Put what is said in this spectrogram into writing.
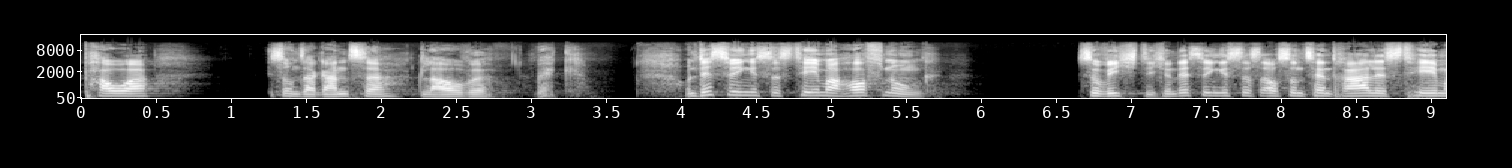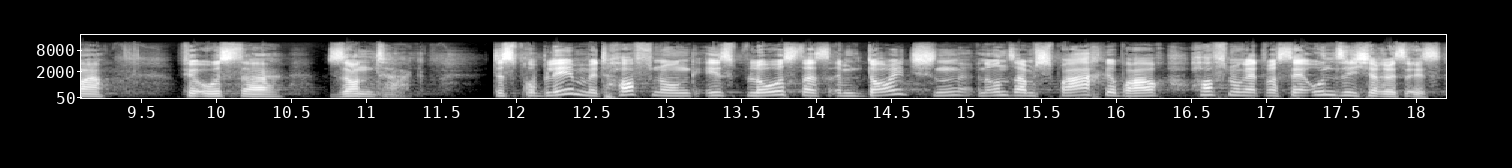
Power ist unser ganzer Glaube weg. Und deswegen ist das Thema Hoffnung so wichtig. Und deswegen ist das auch so ein zentrales Thema für Ostersonntag. Das Problem mit Hoffnung ist bloß, dass im Deutschen, in unserem Sprachgebrauch, Hoffnung etwas sehr Unsicheres ist.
